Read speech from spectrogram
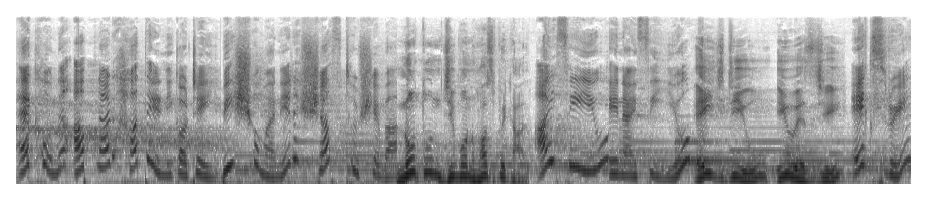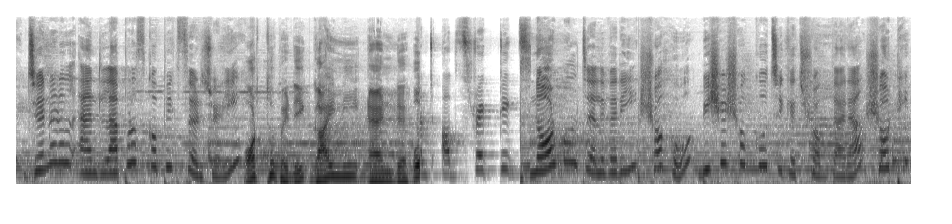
এখন আপনার হাতের নিকটেই বিশ্বমানের স্বাস্থ্য সেবা। Natun Jiban hospital. ICU NICU HDU USG X ray general and laparoscopic surgery orthopaedic gynae and normal delivery সহ বিশেষজ্ঞ চিকিৎসক দ্বারা সঠিক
